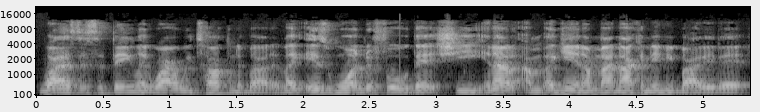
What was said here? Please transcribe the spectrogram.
why is this a thing? Like, why are we talking about it? Like, it's wonderful that she and I, I'm again, I'm not knocking anybody that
